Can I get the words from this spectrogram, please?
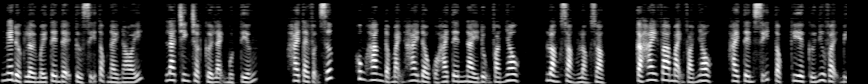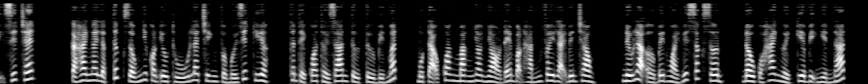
Nghe được lời mấy tên đệ tử sĩ tộc này nói, La Trinh chợt cười lạnh một tiếng, hai tay vận sức, hung hăng đập mạnh hai đầu của hai tên này đụng vào nhau, loảng xoảng loảng xoảng. Cả hai va mạnh vào nhau, hai tên sĩ tộc kia cứ như vậy bị giết chết. Cả hai ngay lập tức giống như con yêu thú La Trinh vừa mới giết kia, thân thể qua thời gian từ từ biến mất, một đạo quang mang nho nhỏ đem bọn hắn vây lại bên trong. Nếu là ở bên ngoài huyết sắc sơn, đầu của hai người kia bị nghiền nát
